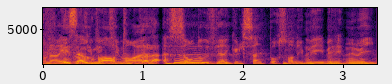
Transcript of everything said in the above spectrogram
On arrive ça augmente, voilà. à 112,5% du PIB. Oui.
